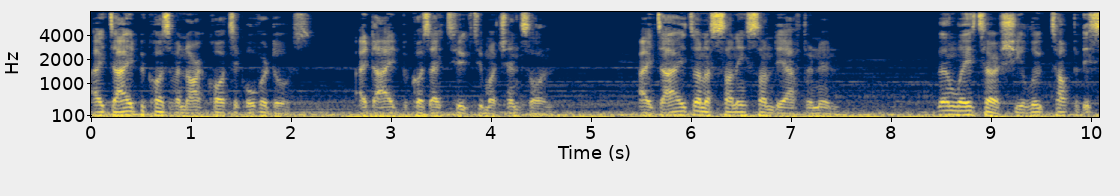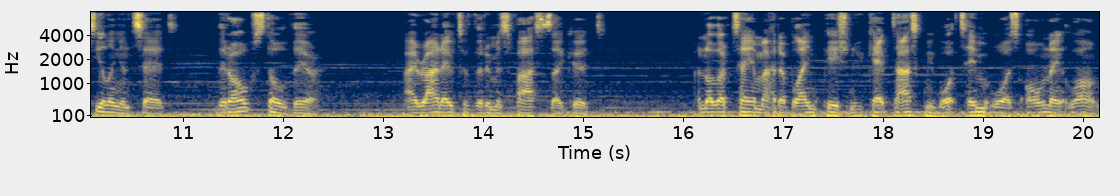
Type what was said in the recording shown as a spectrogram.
I died because of a narcotic overdose. I died because I took too much insulin. I died on a sunny Sunday afternoon. Then later she looked up at the ceiling and said, They're all still there. I ran out of the room as fast as I could. Another time I had a blind patient who kept asking me what time it was all night long.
